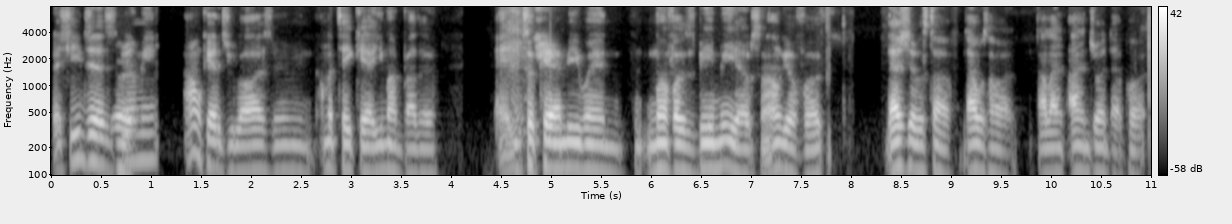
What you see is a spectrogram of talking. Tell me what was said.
But she just, you know what I mean? I don't care that you lost. I mean, I'm gonna take care of you, my brother. And you took care of me when motherfuckers beat me up, so I don't give a fuck. That shit was tough. That was hard. I like I enjoyed that part.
